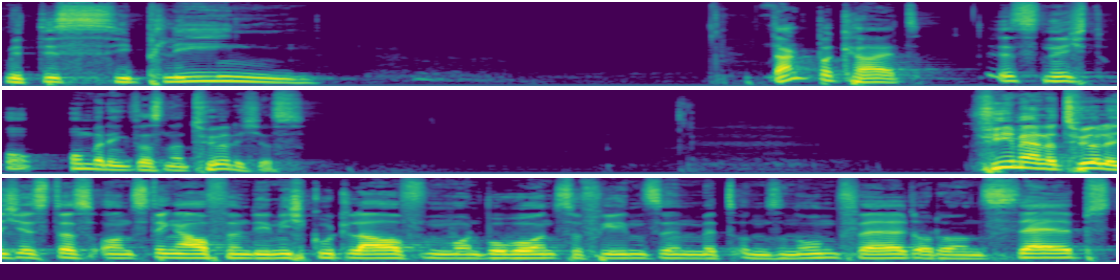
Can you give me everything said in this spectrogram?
mit Disziplin. Dankbarkeit ist nicht unbedingt was Natürliches. Vielmehr natürlich ist, dass uns Dinge auffallen, die nicht gut laufen und wo wir unzufrieden sind mit unserem Umfeld oder uns selbst,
